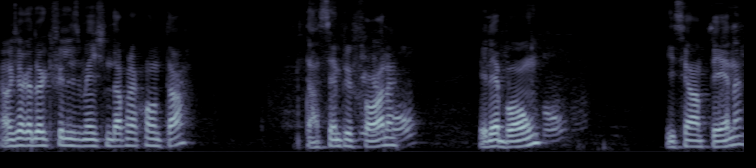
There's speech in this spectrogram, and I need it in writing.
é um jogador que felizmente não dá pra contar. Tá sempre fora. Ele é bom. Isso é uma pena.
